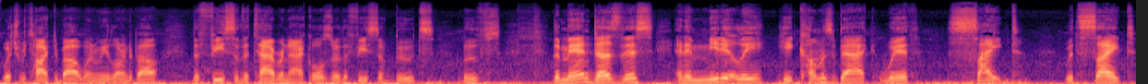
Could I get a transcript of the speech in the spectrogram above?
which we talked about when we learned about the Feast of the Tabernacles or the Feast of Booths, booths. The man does this and immediately he comes back with sight. With sight,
